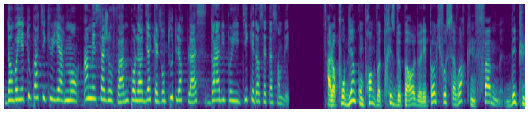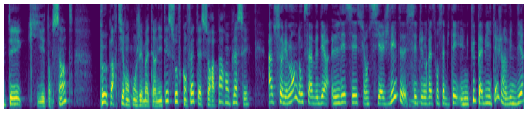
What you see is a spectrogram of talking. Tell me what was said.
d'envoyer tout particulièrement un message aux femmes pour leur dire qu'elles ont toute leur place dans la vie politique et dans cette Assemblée. Alors pour bien comprendre votre prise de parole de l'époque, il faut savoir qu'une femme députée qui est enceinte peut partir en congé maternité, sauf qu'en fait, elle ne sera pas remplacée. Absolument. Donc ça veut dire laisser son siège vide. C'est une responsabilité, une culpabilité, j'ai envie de dire,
